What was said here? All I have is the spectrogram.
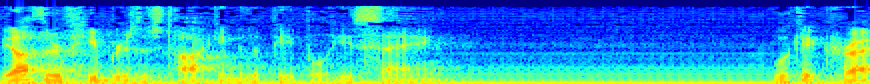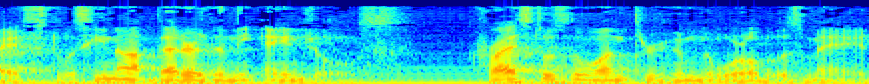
The author of Hebrews is talking to the people. He's saying, look at Christ. Was he not better than the angels? Christ was the one through whom the world was made.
